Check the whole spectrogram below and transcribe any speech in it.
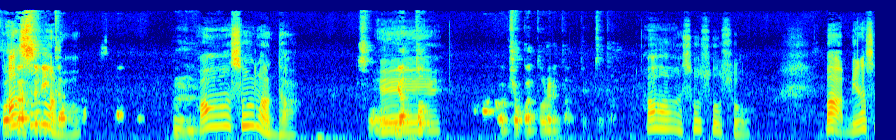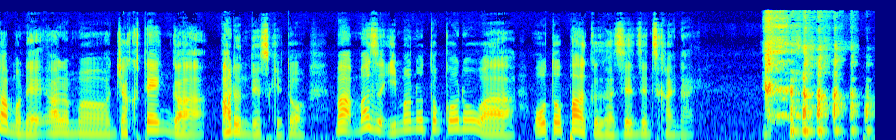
クォータあ、ー3から。ああ、そうなんだ。そう。えーやっとなんか許可取れたって言ってた。ああ、そうそうそう。まあ、皆さんもね、あのまあ弱点があるんですけど、まあ、まず今のところは、オートパークが全然使えない。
